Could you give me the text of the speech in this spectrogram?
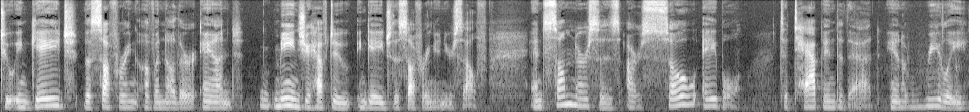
to engage the suffering of another and means you have to engage the suffering in yourself. And some nurses are so able to tap into that in a really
